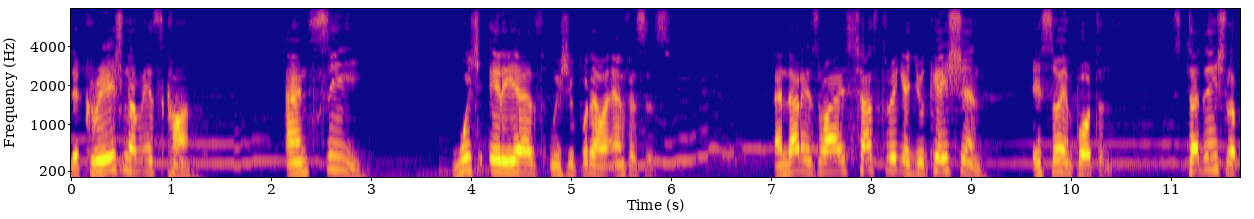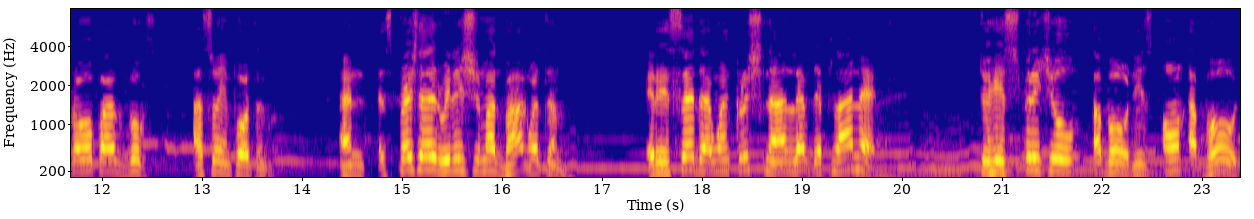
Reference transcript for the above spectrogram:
the creation of ISKCON, and see which areas we should put our emphasis. And that is why Shastric education is so important. Studying Srila Prabhupada's books are so important. And especially reading Srimad Bhagavatam. It is said that when Krishna left the planet to his spiritual abode, his own abode,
